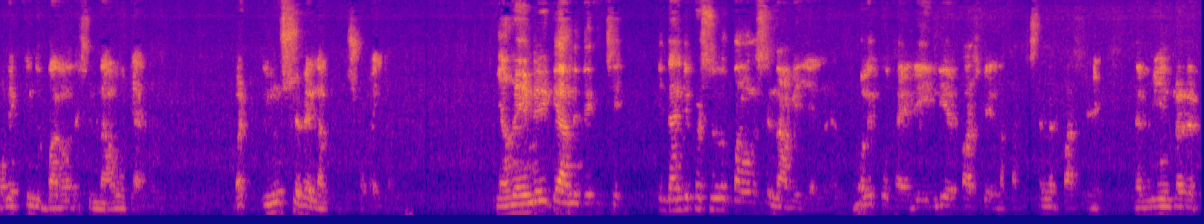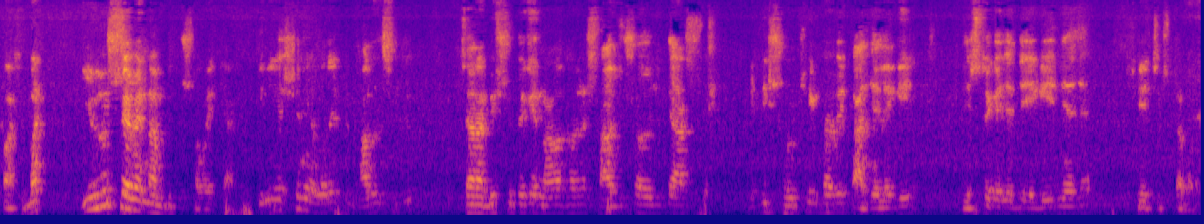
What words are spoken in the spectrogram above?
অনেক কিন্তু বাংলাদেশের নামও জানেন। বাট ইউনুসেফের নাম কিন্তু সবাই জানে। যেমন আমেরিকা আমি দেখেছি নাইনটি পার্সেন্ট লোক বাংলাদেশের নামই জানে বলে কোথায়? যে ইন্ডিয়ার পাশে না, পাকিস্তানের পাশে না, মিয়ানমারের পাশে। বাট ইউনুস সাহেবের নাম কিন্তু সবাই জানে। তিনি এসেছেন আমাদের একটি ভালো সুযোগ। সারা বিশ্ব থেকে নানা ধরনের সাহায্য সহযোগিতা আসছে এটি সঠিকভাবে কাজে লেগে দেশটাকে যাতে এগিয়ে নিয়ে যায় সেই চেষ্টা করা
